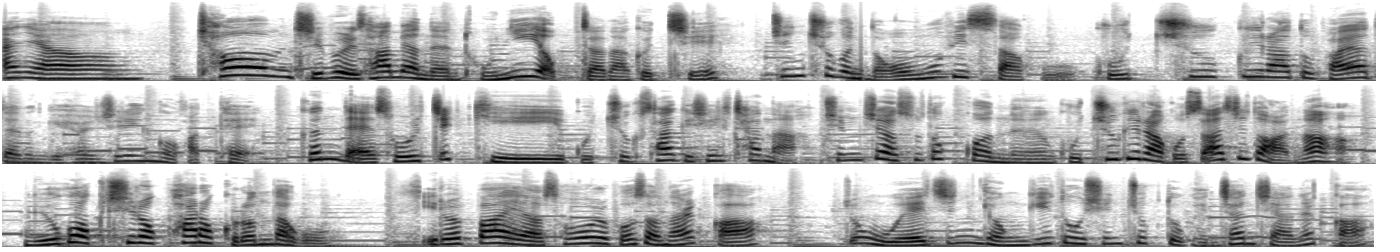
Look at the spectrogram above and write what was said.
안녕. 처음 집을 사면은 돈이 없잖아, 그치? 신축은 너무 비싸고 구축이라도 봐야 되는 게 현실인 것 같아. 근데 솔직히 구축 사기 싫잖아. 심지어 수도권은 구축이라고 싸지도 않아. 6억, 7억, 8억 그런다고. 이럴 바에야 서울 벗어날까? 좀 외진 경기도 신축도 괜찮지 않을까?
